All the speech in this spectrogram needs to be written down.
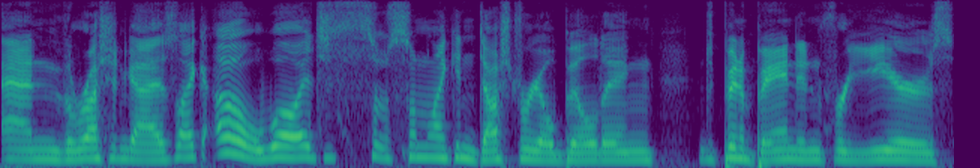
And the Russian guy is like, oh, well, it's just some like industrial building. It's been abandoned for years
